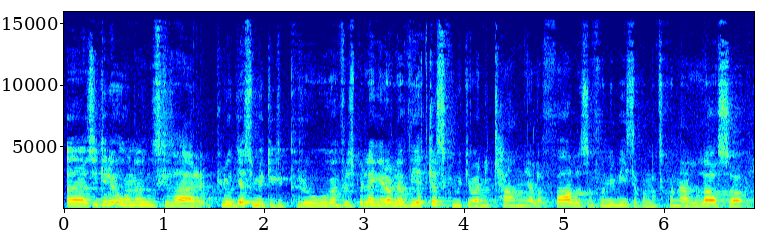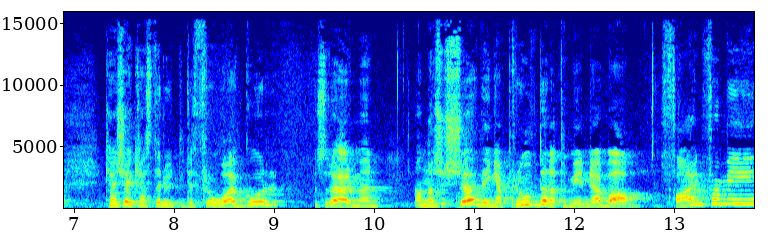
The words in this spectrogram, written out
eh, jag tycker det är onödigt att ni ska så här, plugga så mycket till proven för det spelar ingen roll. Jag vet ganska mycket vad ni kan i alla fall och så får ni visa på nationella och så kanske jag kastar ut lite frågor och sådär men annars så kör vi inga prov denna terminen. Jag bara, fine for me.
